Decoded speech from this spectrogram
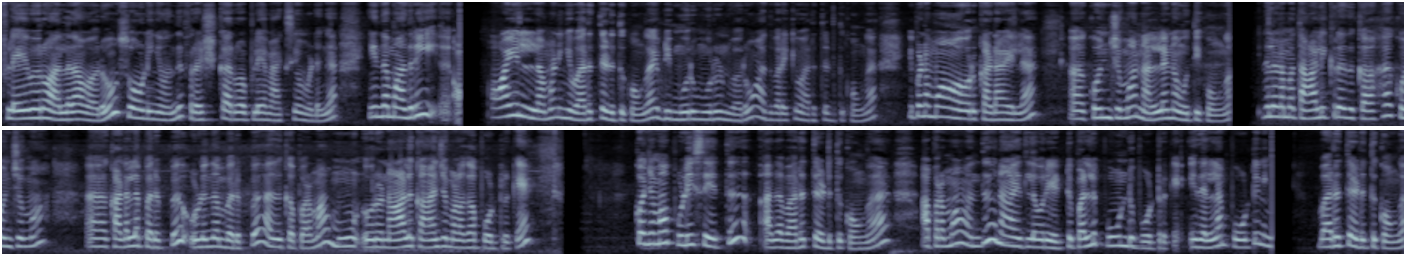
ஃப்ளேவரும் அதில் தான் வரும். ஸோ நீங்கள் வந்து ஃப்ரெஷ் கருவேப்பிலையை மேக்ஸிமம் விடுங்க இந்த மாதிரி ஆயில் இல்லாமல் நீங்கள் வறுத்து எடுத்துக்கோங்க. இப்படி முறு முறுன்னு வரும். அது வரைக்கும் வறுத்து எடுத்துக்கோங்க. இப்போ நம்ம ஒரு கடாயில் கொஞ்சமாக நல்லெண்ணெய் ஊற்றிக்கோங்க இதில் நம்ம தாளிக்கிறதுக்காக கொஞ்சமாக கடலைப்பருப்பு உளுந்தம்பருப்பு அதுக்கப்புறமா மூ ஒரு நாலு காஞ்ச மிளகா போட்டிருக்கேன். கொஞ்சமாக புளி சேர்த்து அதை வறுத்து எடுத்துக்கோங்க. அப்புறமா வந்து நான் இதில் ஒரு எட்டு பல் பூண்டு போட்டிருக்கேன். இதெல்லாம் போட்டு நீங்கள் வறுத்து எடுத்துக்கோங்க.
